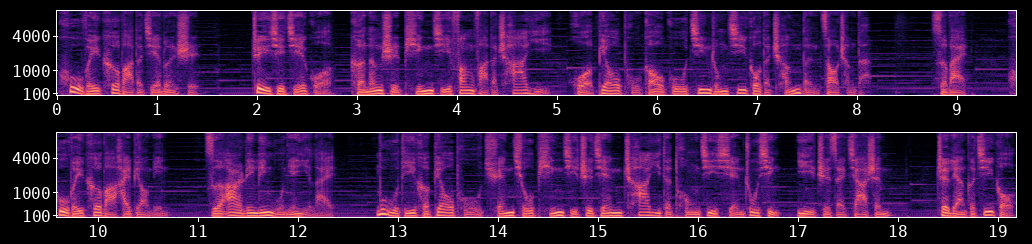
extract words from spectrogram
库维科瓦的结论是，这些结果可能是评级方法的差异或标普高估金融机构的成本造成的。此外，库维科瓦还表明，自2005年以来。穆迪和标普全球评级之间差异的统计显著性一直在加深，这两个机构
